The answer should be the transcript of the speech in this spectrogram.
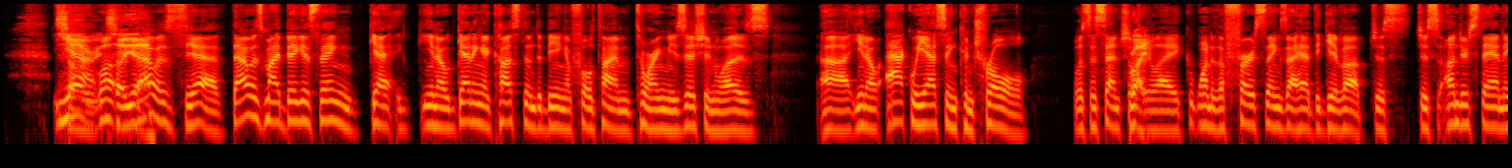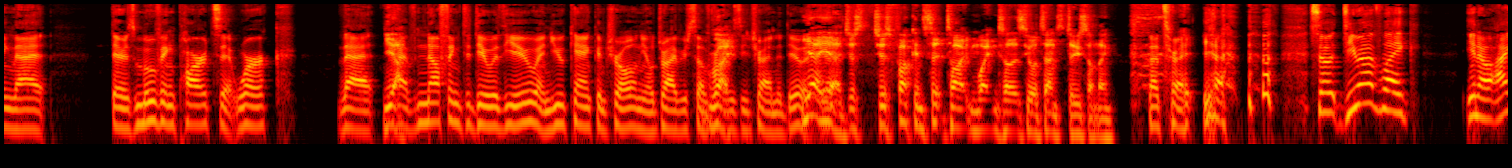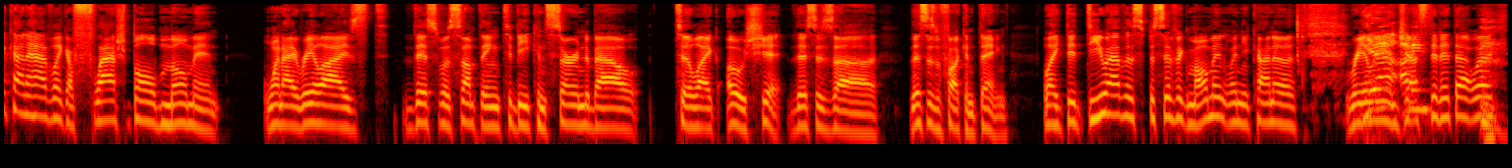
So- yeah, well, so yeah. that was yeah, that was my biggest thing. Get you know, getting accustomed to being a full time touring musician was, uh, you know, acquiescing control was essentially Right. like one of the first things I had to give up. Just just understanding that there's moving parts at work that Yeah. have nothing to do with you and you can't control, and you'll drive yourself Right. crazy trying to do it. yeah, yeah. Just, just fucking sit tight and wait until it's your turn to do something. That's right. Yeah. so, do you have like, you know, I kind of have like a flashbulb moment when I realized this was something to be concerned about to like, oh shit, this is a this is a fucking thing. Like did do you have a specific moment when you kind of really Yeah, I mean- ingested it that way?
